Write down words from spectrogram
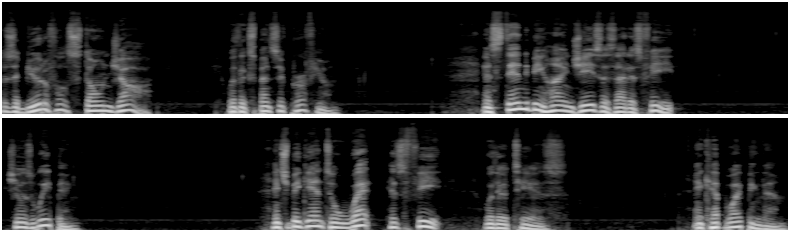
is a beautiful stone jar with expensive perfume. And standing behind Jesus at his feet, she was weeping. And she began to wet his feet with her tears and kept wiping them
